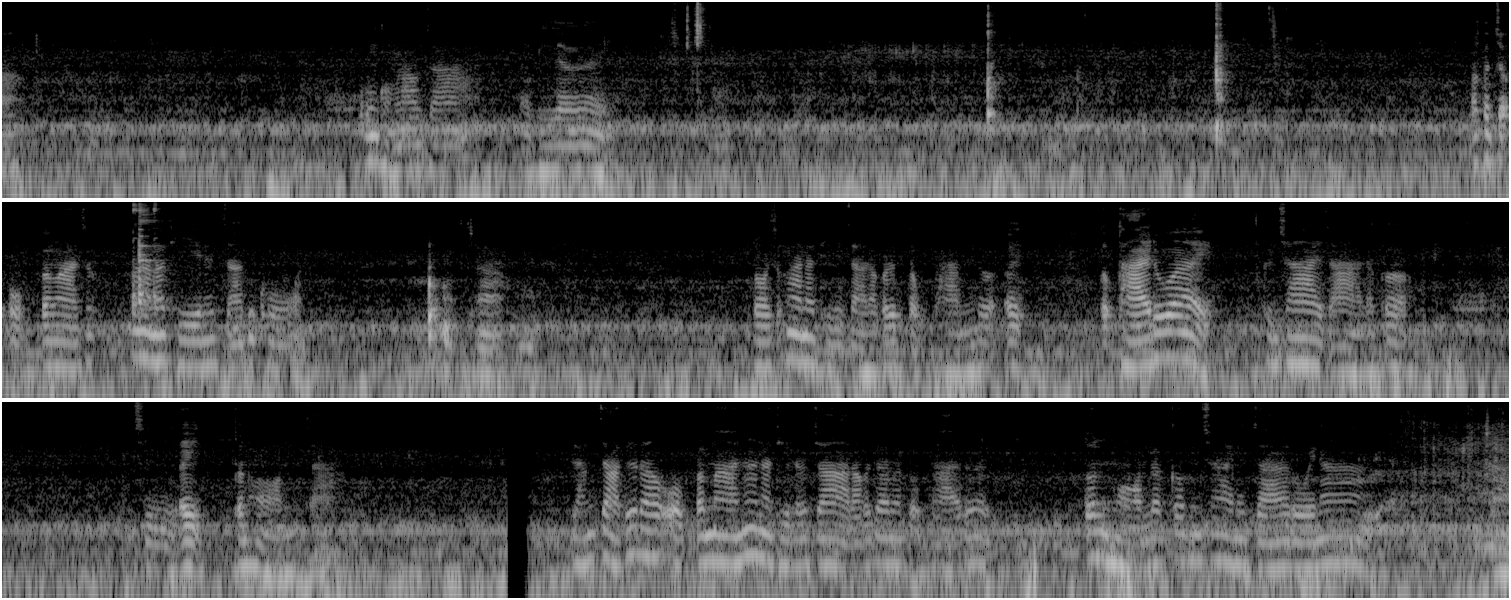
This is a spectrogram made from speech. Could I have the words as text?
กุ้งของเราจะใส่ไปเลยแล้วก็จะอบประมาณสักห้านาทีนะจ๊ะทุกคนจ้ารอสักห้านาทีจ้ะแล้วก็จะตบท้ายด้วยเอ้ยตบท้ายด้วยขึ้นช่ายจ้าแล้วก็ชีเอ้ย ต้นหอมจ้าหลังจากที่เราอบประมาณ 5 นาทีแล้วจ้า เราก็จะมาตบท้ายด้วย ต้นหอมแล้วก็ขึ้นช่ายนะจ้าโรยหน้าจ้า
